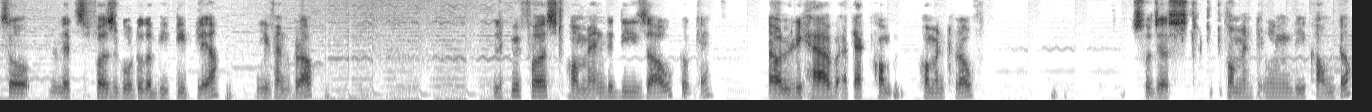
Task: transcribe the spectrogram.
so let's first go to the BP player event graph. Let me first comment these out. Okay. I already have attack com comment graph. So just comment in the counter.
